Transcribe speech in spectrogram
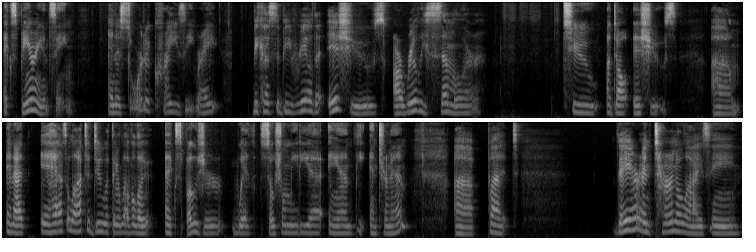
experiencing. And it's sort of crazy, right? Because to be real, the issues are really similar to adult issues. Um, and I, it has a lot to do with their level of exposure with social media and the internet. Uh, but they are internalizing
